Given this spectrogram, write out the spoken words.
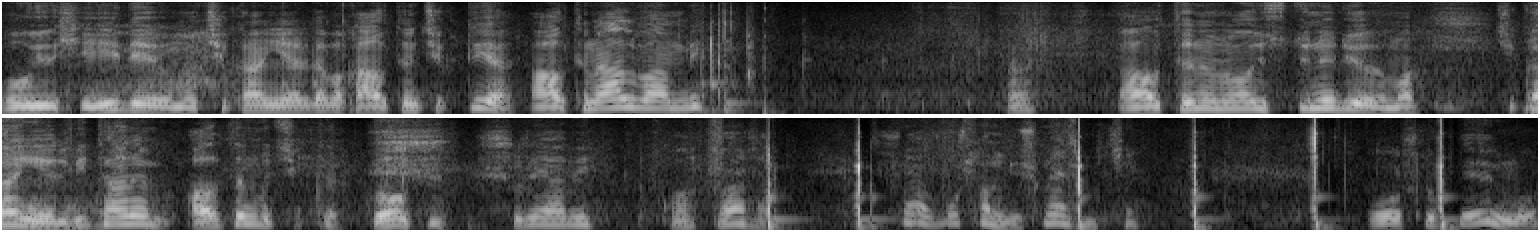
O şeyi diyorum o çıkan yerde bak altın çıktı ya. Altını al bana bir. Ha? Altının o üstünü diyorum ha. Çıkan yeri bir tane altın mı çıktı? Gold mu? Şuraya bir kolt var da. Şuraya vursam düşmez mi ki? Boşluk değil mi o?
